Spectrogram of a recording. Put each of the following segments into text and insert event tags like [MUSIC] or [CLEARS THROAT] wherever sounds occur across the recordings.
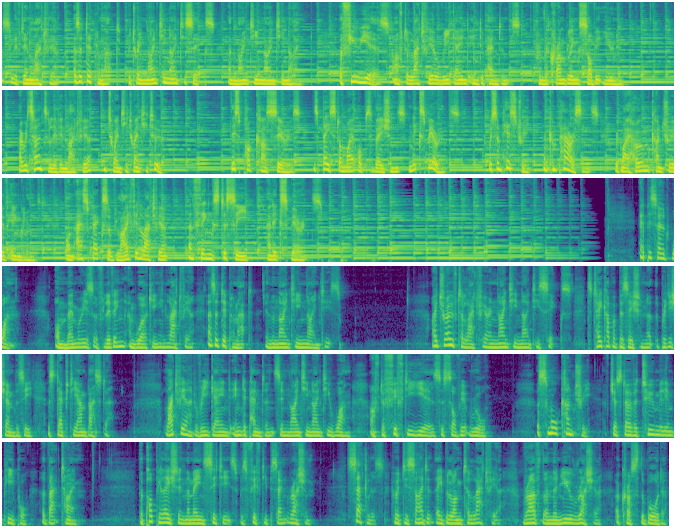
first lived in Latvia as a diplomat between 1996 and 1999, a few years after Latvia regained independence from the crumbling Soviet Union. I returned to live in Latvia in 2022. This podcast series is based on my observations and experience, with some history and comparisons with my home country of England on aspects of life in Latvia and things to see and experience. Episode 1 on memories of living and working in Latvia as a diplomat in the 1990s. I drove to Latvia in 1996 to take up a position at the British Embassy as Deputy Ambassador. Latvia had regained independence in 1991 after 50 years of Soviet rule. A small country of just over 2 million people at that time. The population in the main cities was 50% Russian. Settlers who had decided they belonged to Latvia rather than the new Russia across the border.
